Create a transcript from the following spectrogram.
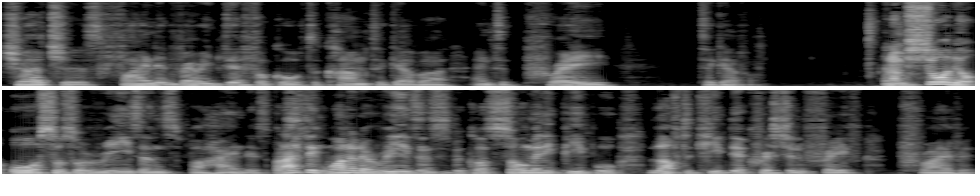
churches find it very difficult to come together and to pray together. And I'm sure there are all sorts of reasons behind this. But I think one of the reasons is because so many people love to keep their Christian faith private.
